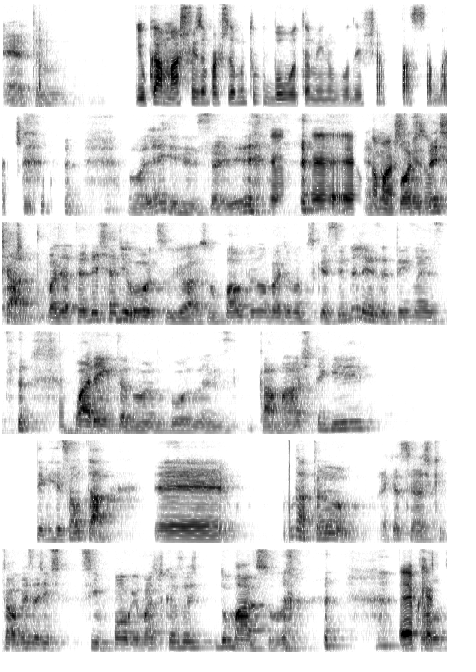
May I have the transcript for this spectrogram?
É, tô... E o Camacho fez uma partida muito boa também, não vou deixar passar batido. Olha aí, isso aí. É, é, é, é não pode deixar, um... tu pode até deixar de outros, Jorge. São Paulo não vai te esquecer, beleza, tem mais 40 no ano boa, mas o Camacho tem que, tem que ressaltar. É, o Natan, é que assim, acho que talvez a gente se empolgue mais por causa do Madison, né? É, porque então,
